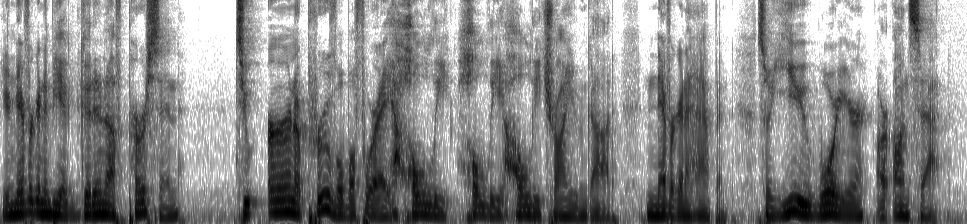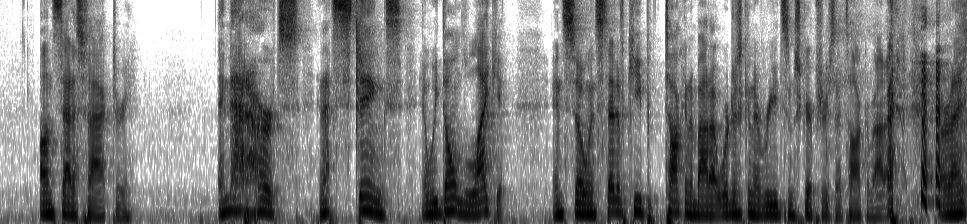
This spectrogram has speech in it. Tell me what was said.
You're never going to be a good enough person to earn approval before a holy, holy, holy triune God. Never going to happen. So you, warrior, are unsat, unsatisfactory. And that hurts and that stings and we don't like it. And so instead of keep talking about it, we're just going to read some scriptures that talk about it. All right.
